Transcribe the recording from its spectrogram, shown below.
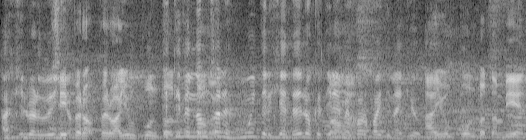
a Gilbert Durinho. Sí, pero, pero hay un punto. Stephen. Thompson es muy inteligente, es de los que tiene mejor fighting IQ. Hay un punto también.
